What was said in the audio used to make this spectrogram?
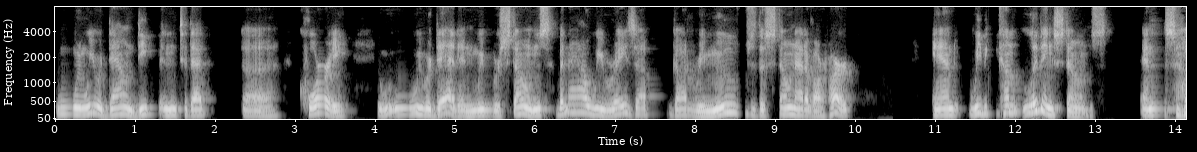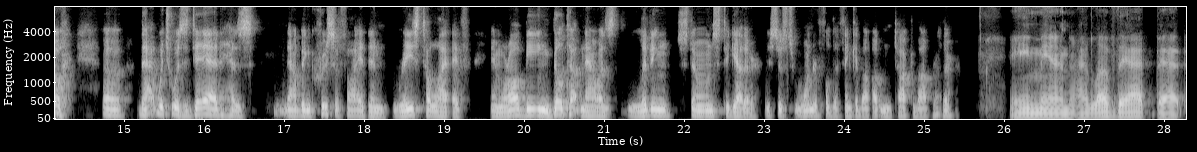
when we were down deep into that uh, quarry, we were dead and we were stones, but now we raise up, God removes the stone out of our heart, and we become living stones. And so uh, that which was dead has now been crucified and raised to life, and we're all being built up now as living stones together. It's just wonderful to think about and talk about, brother. Amen. I love that, that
